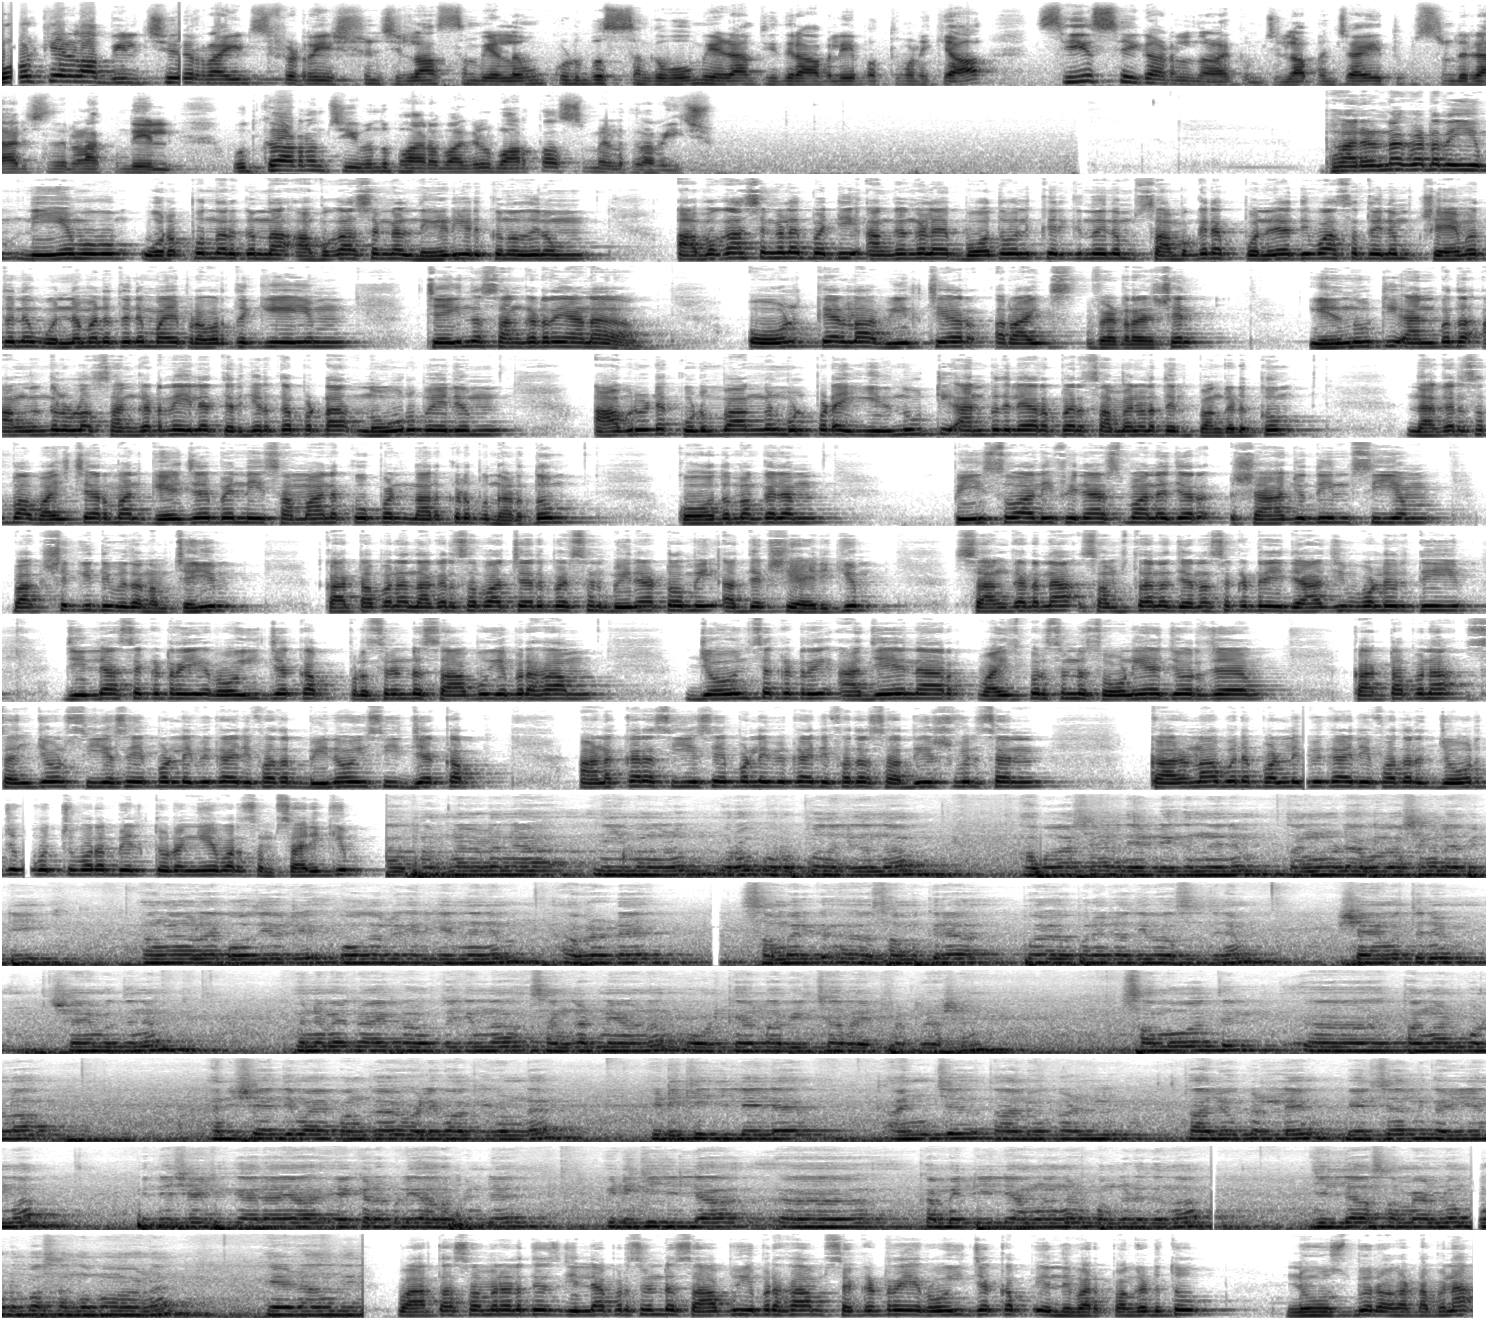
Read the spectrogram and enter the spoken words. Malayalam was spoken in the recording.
All Kerala wheelchair rights federation ജില്ലാ സമ്മേളനവും കുടുംബസംഘവും ഏഴാം തീയതി രാവിലെ പത്ത് മണിക്ക് സി എസ് ഐ ഗാർഡിൽ നടക്കും. ജില്ലാ പഞ്ചായത്ത് പ്രസിഡന്റ് രാജചന്ദ്രൻ അക്കുന്നേൽ ഉദ്ഘാടനം ചെയ്യുമെന്ന് ഭാരവാഹികൾ വാർത്താ സമ്മേളനത്തിൽ അറിയിച്ചു. ഭരണഘടനയും നിയമവും ഉറപ്പു നൽകുന്ന അവകാശങ്ങൾ നേടിയെടുക്കുന്നതിനും അവകാശങ്ങളെപ്പറ്റി അംഗങ്ങളെ ബോധവൽക്കരിക്കുന്നതിനും സമഗ്ര പുനരധിവാസത്തിനും ക്ഷേമത്തിനും ഉന്നമനത്തിനുമായി പ്രവർത്തിക്കുകയും ചെയ്യുന്ന സംഘടനയാണ് all Kerala wheelchair rights federation. ഇരുന്നൂറ്റി അൻപത് അംഗങ്ങളുള്ള സംഘടനയിലെ തിരഞ്ഞെടുക്കപ്പെട്ട നൂറ് പേരും അവരുടെ കുടുംബാംഗങ്ങൾ ഉൾപ്പെടെ ഇരുന്നൂറ്റി അൻപതിലേറെ പേർ സമ്മേളനത്തിൽ പങ്കെടുക്കും. നഗരസഭ vice chairman K J Benny സമ്മാന കൂപ്പൺ നറുക്കെടുപ്പ് നടത്തും. Kothamangalam peace valley finance manager Shajudheen C M ഭക്ഷ്യക്കിറ്റ് വിതരണം ചെയ്യും. കട്ടപ്പന നഗരസഭാ ചെയർപേഴ്സൺ ബീന ടോമി അധ്യക്ഷയായിരിക്കും. സംഘടന സംസ്ഥാന ജനറൽ സെക്രട്ടറി രാജീവ് വള്ളുരുത്തി ജില്ലാ secretary Roy Jacob president Sabu Abraham joint secretary Ajayan R vice president Sonia George Kattappana saint John C S I പള്ളി വികാരി father Binoy C Jacob Anakkara C S I പള്ളി വികാരി ഫാദർ സതീഷ് വിൽസൺ കരുണാപുര പള്ളി വികാരി ഫാദർ ജോർജ് കൊച്ചുപറമ്പിൽ തുടങ്ങിയവർ സംസാരിക്കും. ഭരണഘടനാ നിയമങ്ങളും ഉറപ്പു നൽകുന്ന അവകാശങ്ങൾ നേടിയെടുക്കുന്നതിനും തങ്ങളുടെ അവകാശങ്ങളെ പറ്റി അംഗങ്ങളെ ബോധവൽക്ക ബോധവൽക്കരിക്കുന്നതിനും അവരുടെ സമഗ്ര പുനരധിവാസത്തിനും ക്ഷേമത്തിനും ക്ഷേമത്തിനും ഉന്നമനത്തിനായി പ്രവർത്തിക്കുന്ന സംഘടനയാണ് all Kerala wheelchair right federation. സമൂഹത്തിൽ തങ്ങൾക്കുള്ള അനിഷേധ്യമായ പങ്ക് വെളിവാക്കിക്കൊണ്ട് ഇടുക്കി ജില്ലയിലെ അഞ്ച് താലൂക്കുകളിൽ താലൂക്കുകളിലെയും വീൽചെയറിൽ കഴിയുന്ന ഭിന്നശേഷിക്കാരായ ഏക്കടപ്പള്ളി അറഫിന്റെ ഇടുക്കി ജില്ലാ കമ്മിറ്റിയിലെ അംഗങ്ങൾ പങ്കെടുക്കുന്ന ജില്ലാ സമ്മേളനവും കുടുംബ സംഗമമാണ് ഏഴാം തീയതി. വാർത്താ സമ്മേളനത്തിൽ ജില്ലാ president Sabu Ibrahim secretary Roy Jacob എന്നിവർ പങ്കെടുത്തു. News bureau Kattappana.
